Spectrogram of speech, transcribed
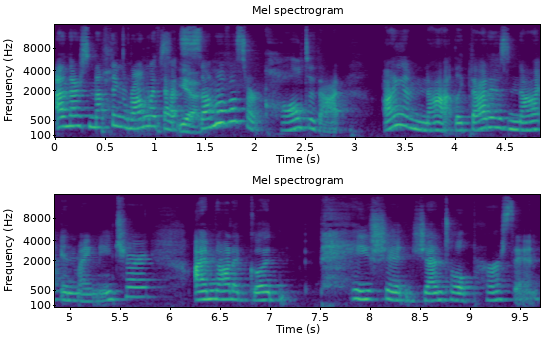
And there's nothing wrong with that. Yeah. some of us are called to that. I am not. Like that is not in my nature. I'm not a good patient gentle person.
